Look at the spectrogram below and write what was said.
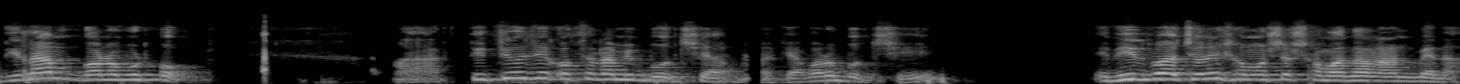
দিলাম গণভোট হোক। আর তৃতীয় যে কথাটা আমি বলছি আপনাকে আবারও বলছি নির্বাচনী সমস্যার সমাধান আনবে না।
